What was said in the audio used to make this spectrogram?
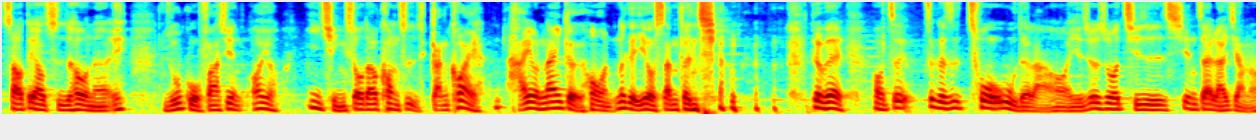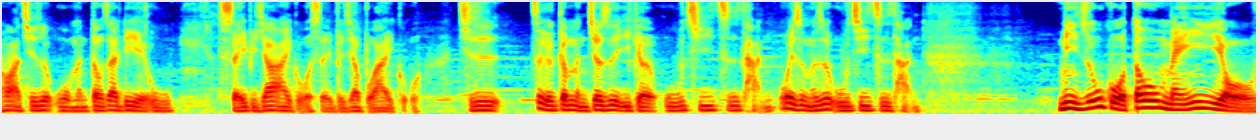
烧掉之后呢，诶，如果发现，哎呦，疫情受到控制，赶快还有那一个吼，那个也有三分枪。对不对？哦，这这个是错误的啦，哦，也就是说，其实现在来讲的话，其实我们都在猎巫，谁比较爱国，谁比较不爱国，其实这个根本就是一个无稽之谈。为什么是无稽之谈？你如果都没有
